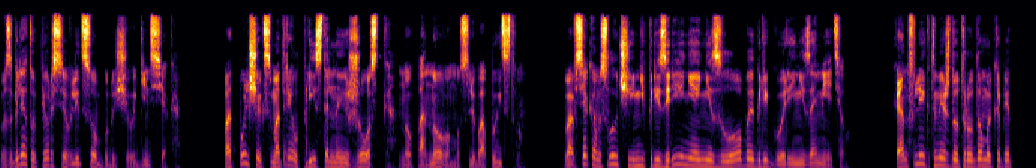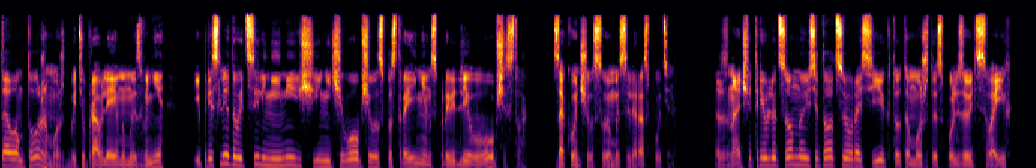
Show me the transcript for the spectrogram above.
Взгляд уперся в лицо будущего генсека. Подпольщик смотрел пристально и жестко, но по-новому, с любопытством. Во всяком случае, ни презрения, ни злобы Григорий не заметил. Конфликт между трудом и капиталом тоже может быть управляемым извне и преследовать цели, не имеющие ничего общего с построением справедливого общества, закончил свою мысль Распутин. Значит, революционную ситуацию в России кто-то может использовать в своих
